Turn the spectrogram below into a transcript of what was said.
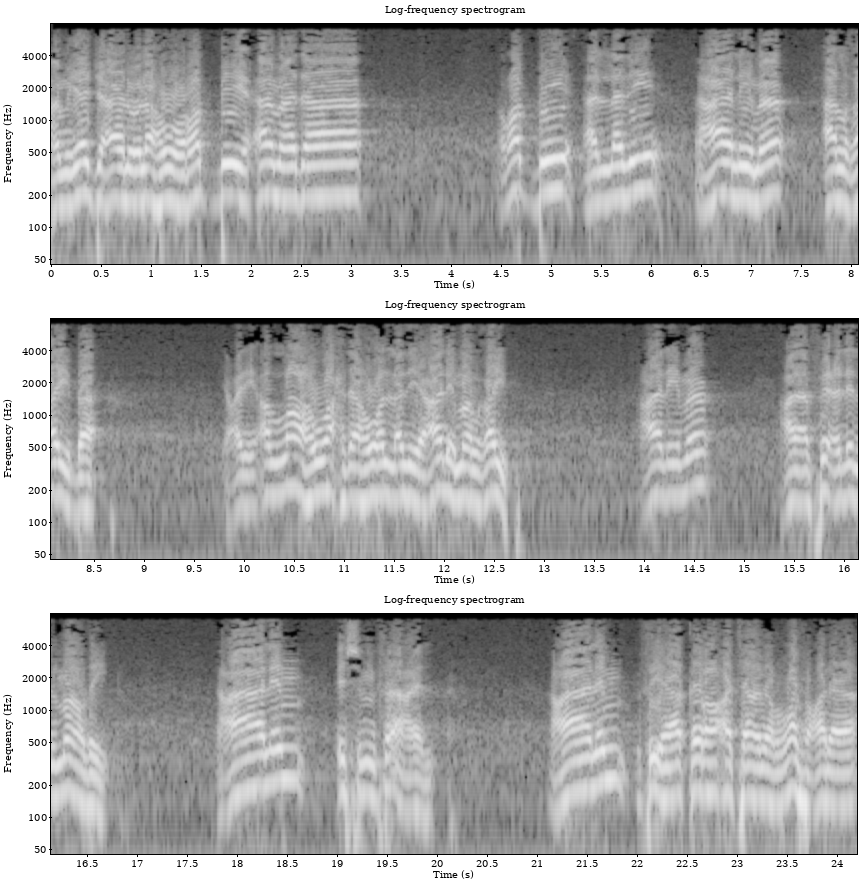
أم يجعل له ربي أمدا؟ ربي الذي علم الغيب. يعني الله وحده هو الذي علم الغيب. علم على فعل الماضي. عالم اسم فاعل. عالم فيها قراءتان الرفع على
